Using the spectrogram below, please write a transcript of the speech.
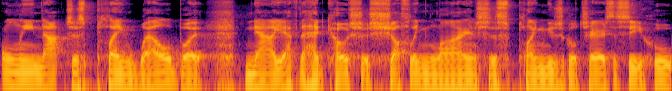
only not just playing well, but now you have the head coach just shuffling lines, just playing musical chairs to see who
